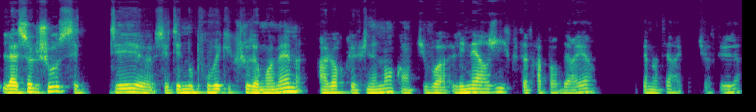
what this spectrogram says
la seule chose c'était, euh, c'était de me prouver quelque chose à moi-même, alors que finalement, quand tu vois l'énergie que ça te rapporte derrière, ça m'intéresse. Tu vois ce que je veux dire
